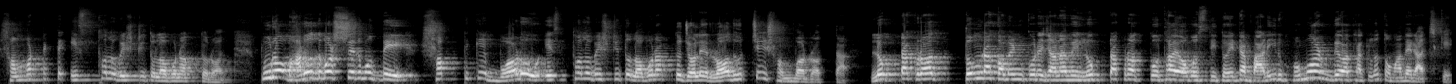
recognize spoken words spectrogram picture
সম্বরটা একটা স্থলবেষ্টিত লবণাক্ত হ্রদ। পুরো ভারতবর্ষের মধ্যে সব থেকে বড় স্থলবেষ্টিত লবণাক্ত জলের হ্রদ হচ্ছে এই সম্বর হ্রদটা। লোকটাক হ্রদ, তোমরা কমেন্ট করে জানাবে লোকটাক হ্রদ কোথায় অবস্থিত। এটা বাড়ির হোমওয়ার্ক দেওয়া থাকল তোমাদের আজকে।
